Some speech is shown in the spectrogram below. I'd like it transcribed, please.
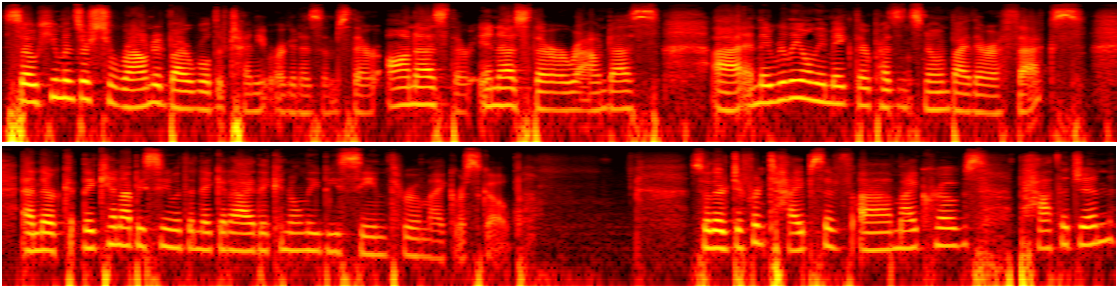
So humans are surrounded by a world of tiny organisms. They're on us, they're in us, they're around us, uh, and they really only make their presence known by their effects. And they cannot be seen with the naked eye, they can only be seen through a microscope. So there are different types of uh, microbes. Pathogen,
